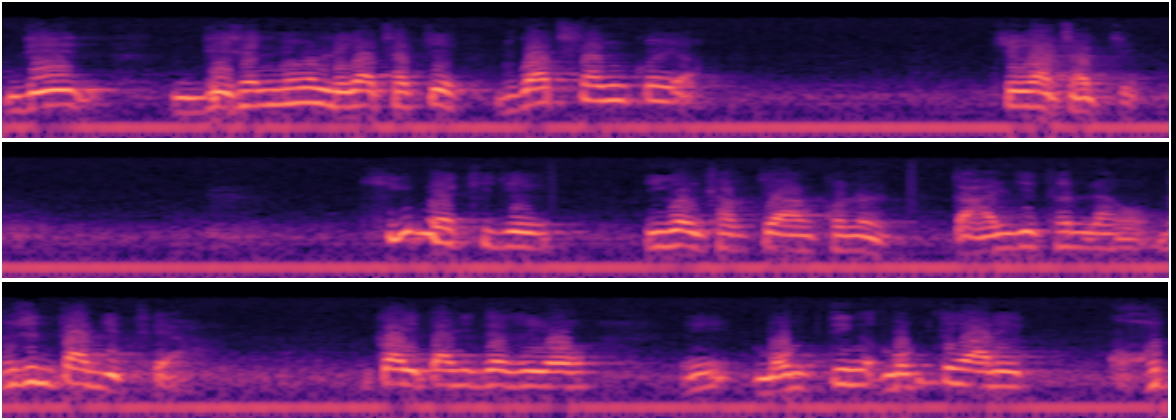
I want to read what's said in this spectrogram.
네, 네 생명을 네가 찾지, 누가 찾아줄 거야? 지가 찾지. 기 막히지. 이걸 잡지 않고는 딴짓 하려고. 무슨 딴짓해야? 그니까 이 딴짓해서요, 이 몸뚱, 몸뚱아리 곧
